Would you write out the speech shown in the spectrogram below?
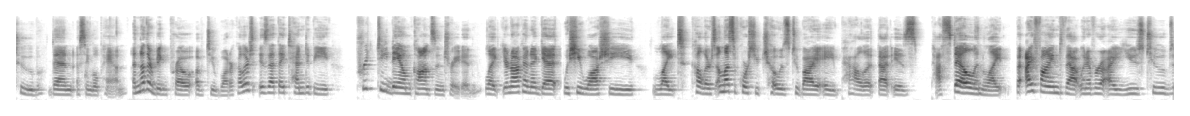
tube than a single pan. Another big pro of tube watercolors is that they tend to be pretty damn concentrated. Like, you're not gonna get wishy washy light colors, unless, of course, you chose to buy a palette that is pastel and light. But I find that whenever I use tubes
